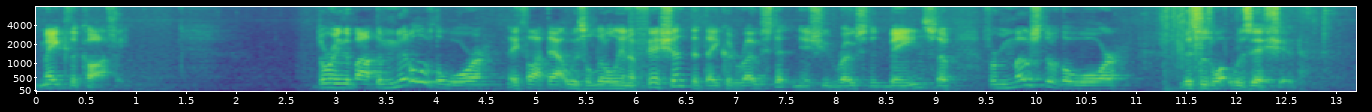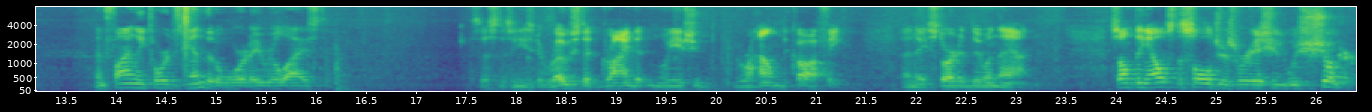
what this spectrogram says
make the coffee. During about the middle of the war, they thought that was a little inefficient, that they could roast it and issued roasted beans. So for most of the war, this is what was issued. And finally, towards the end of the war, they realized just as easy to roast it, grind it, and we issued ground coffee. And they started doing that. Something else the soldiers were issued was sugar.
